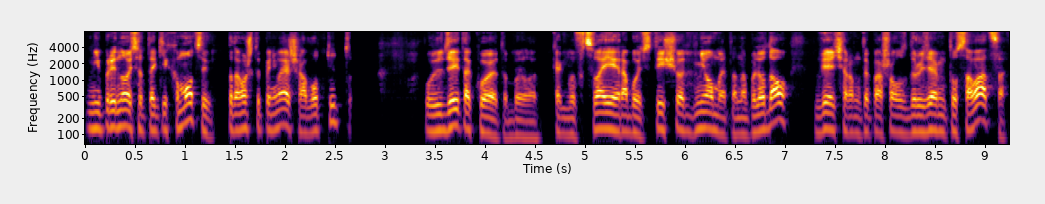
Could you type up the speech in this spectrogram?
не приносит таких эмоций, потому что ты понимаешь, а вот тут у людей такое это было, как бы в своей работе. Ты еще днем это наблюдал, вечером ты пошел с друзьями тусоваться,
